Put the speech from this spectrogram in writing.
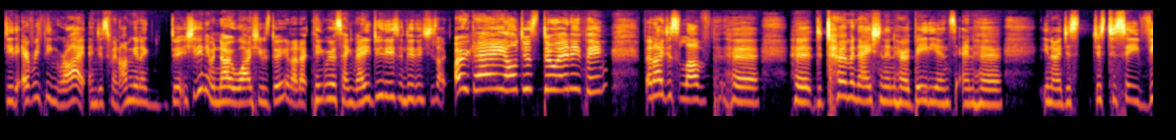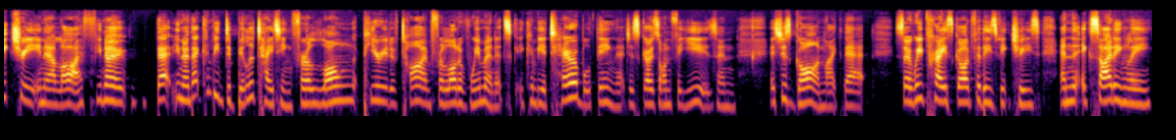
did everything right and just went, I'm going to do She didn't even know why she was doing it. I don't think we were saying, Maddie, do this and do this. She's like, okay, I'll just do anything. But I just love her, her determination and her obedience and her, you know, just, just to see victory in our life. You know, that, you know, that can be debilitating for a long period of time for a lot of women. It's, it can be a terrible thing that just goes on for years and it's just gone like that. So we praise God for these victories. And excitingly,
